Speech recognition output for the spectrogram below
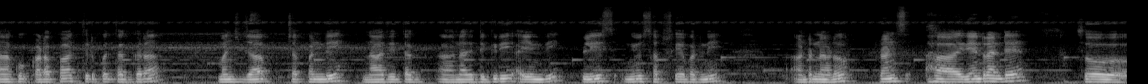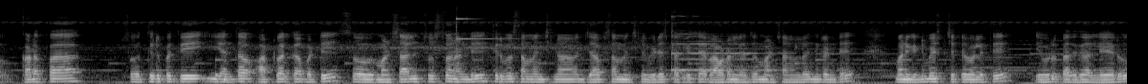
నాకు కడప తిరుపతి దగ్గర మంచి జాబ్ చెప్పండి. నాది దగ్ నాది డిగ్రీ అయ్యింది ప్లీజ్ న్యూ సబ్స్క్రైబర్ని అంటున్నాడు. ఫ్రెండ్స్ ఇదేంటంటే సో కడప సో తిరుపతి ఇదంతా అట్వర్క్ కాబట్టి సో మన ఛానల్ చూస్తానండి. తిరుపతి సంబంధించిన జాబ్ సంబంధించిన వీడియోస్ తగ్గితే రావడం లేదు మన ఛానల్లో ఎందుకంటే మనకి ఇన్వెస్ట్ చెప్పే వాళ్ళైతే ఎవరు పెద్దగా లేరు.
